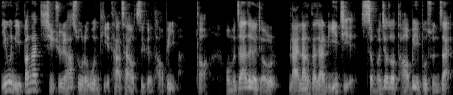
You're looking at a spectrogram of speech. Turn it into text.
因为你帮他解决他所有的问题，他才有资格逃避嘛。哦，我们站在这个角度来让大家理解什么叫做逃避不存在，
